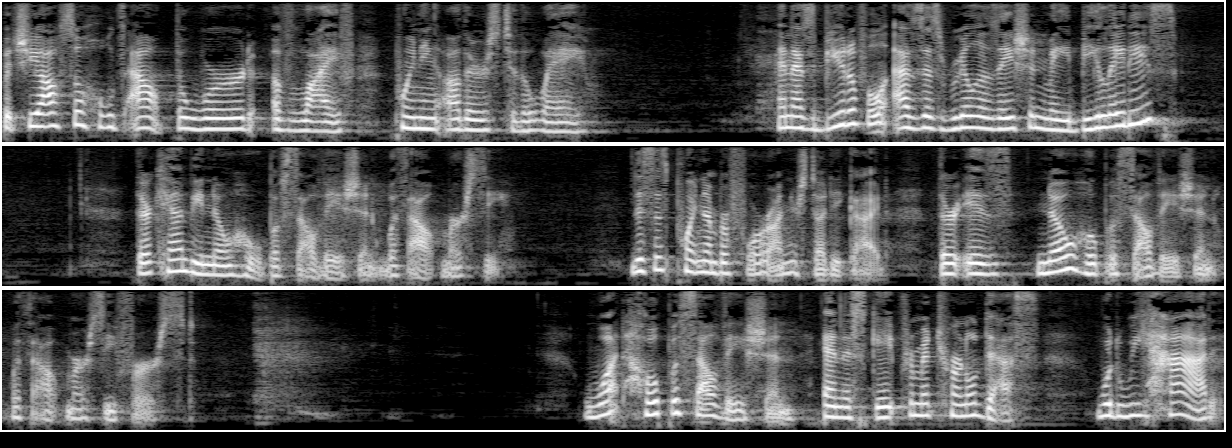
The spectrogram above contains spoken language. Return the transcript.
but she also holds out the word of life, pointing others to the way. And as beautiful as this realization may be, ladies, there can be no hope of salvation without mercy. This is point number four on your study guide. There is no hope of salvation without mercy first. What hope of salvation and escape from eternal death would we had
